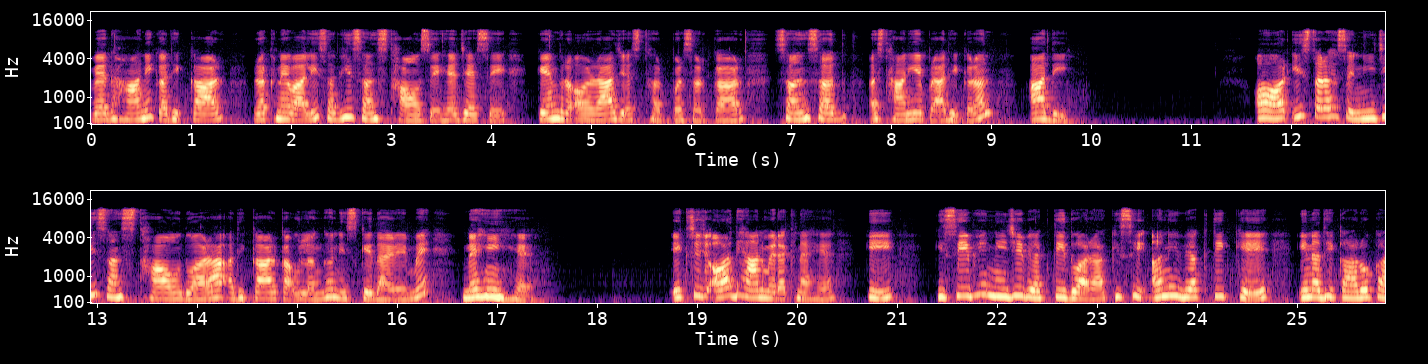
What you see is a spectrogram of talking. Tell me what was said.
वैधानिक अधिकार रखने वाली सभी संस्थाओं से है, जैसे केंद्र और राज्य स्तर पर सरकार, संसद, स्थानीय प्राधिकरण आदि। और इस तरह से निजी संस्थाओं द्वारा अधिकार का उल्लंघन इसके दायरे में नहीं है। एक चीज़ और ध्यान में रखना है कि किसी भी निजी व्यक्ति द्वारा किसी अन्य व्यक्ति के इन अधिकारों का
